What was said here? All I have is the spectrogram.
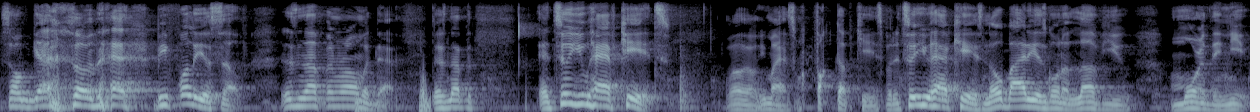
So guess so that be full of yourself. There's nothing wrong with that. There's nothing until you have kids. Well, you might have some fucked up kids, but until you have kids, nobody is gonna love you more than you.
